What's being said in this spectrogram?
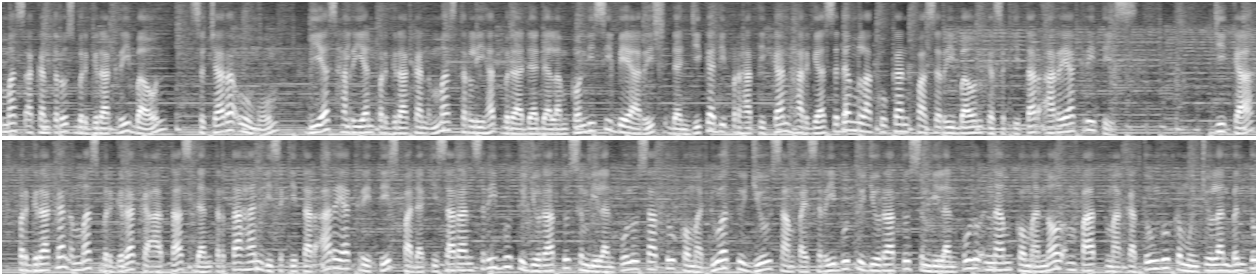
emas akan terus bergerak rebound? Secara umum, bias harian pergerakan emas terlihat berada dalam kondisi bearish dan jika diperhatikan harga sedang melakukan fase rebound ke sekitar area kritis. Jika pergerakan emas bergerak ke atas dan tertahan di sekitar area kritis pada kisaran 1791,27 sampai 1796,04 maka tunggu kemunculan bentuk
